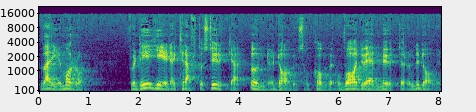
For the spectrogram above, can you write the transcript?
varje morgon. För det ger dig kraft och styrka under dagen som kommer och vad du än möter under dagen.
